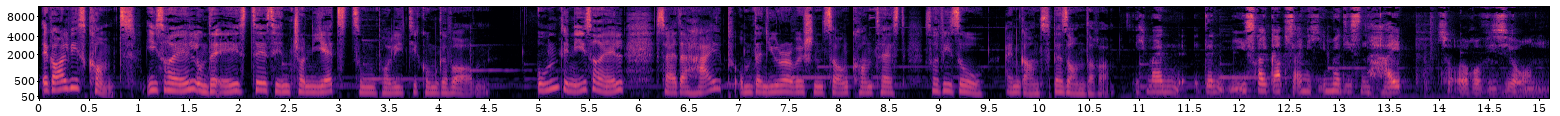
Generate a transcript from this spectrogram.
Egal wie es kommt, Israel und der ESC sind schon jetzt zum Politikum geworden. Und in Israel sei der Hype um den Eurovision Song Contest sowieso ein ganz besonderer. Ich meine, denn in Israel gab es eigentlich immer diesen Hype zur Eurovision,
